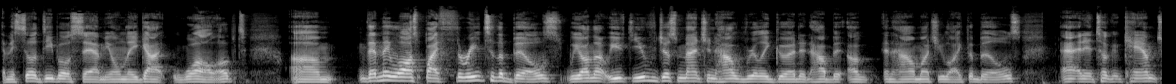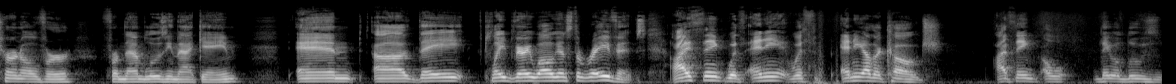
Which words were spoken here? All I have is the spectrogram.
and they still had Deebo Samuel, and they got walloped. Um, then they lost by three to the Bills. We all know you've, you've just mentioned how really good and how uh, and how much you like the Bills, and it took a cam turnover from them losing that game, and uh, they played very well against the Ravens. I think with any with any other coach, I think uh, they would lose.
